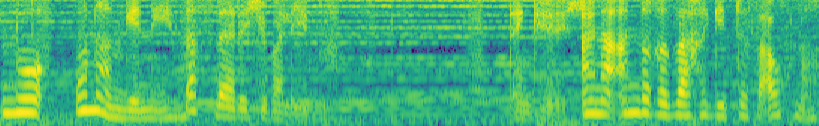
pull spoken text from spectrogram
Nur unangenehm. Das werde ich überleben. Denke ich. Eine andere Sache gibt es auch noch.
